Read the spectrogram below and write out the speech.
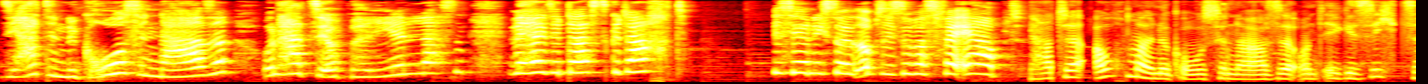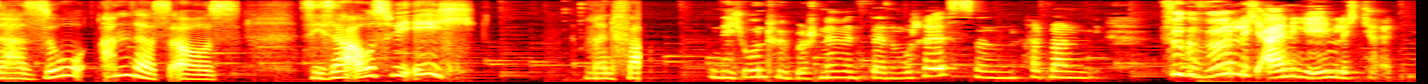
Sie, hatte eine große Nase und hat sie operieren lassen. Wer hätte das gedacht? Ist ja nicht so, als ob sich sowas vererbt. sie hatte auch mal eine große Nase und ihr Gesicht sah so anders aus. Sie sah aus wie ich. Mein Vater Nicht untypisch, ne? Wenn es deine Mutter ist, dann hat man für gewöhnlich einige Ähnlichkeiten.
